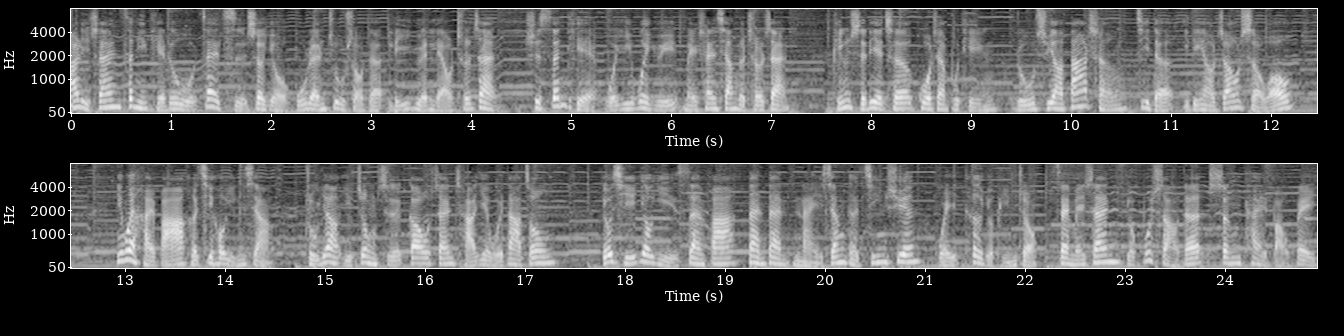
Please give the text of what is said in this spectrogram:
阿里山森林铁路在此设有无人驻守的梨园寮车站，是森铁唯一位于梅山乡的车站。平时列车过站不停，如需要搭乘，记得一定要招手哦。因为海拔和气候影响，主要以种植高山茶叶为大宗，尤其又以散发淡淡奶香的金萱为特有品种。在眉山有不少的生态宝贝，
